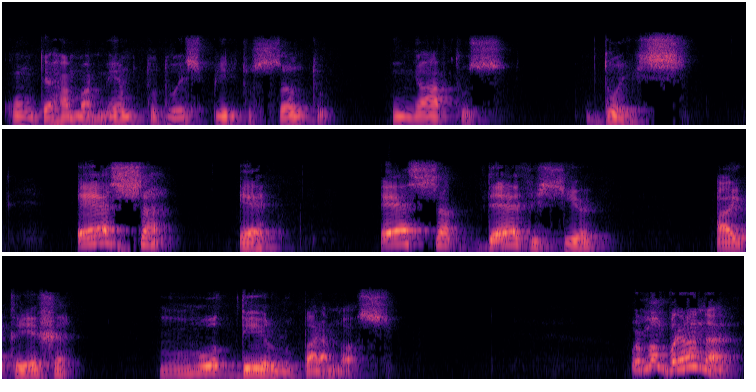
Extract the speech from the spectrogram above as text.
com o derramamento do Espírito Santo em Atos 2. Essa é, essa deve ser a igreja modelo para nós. O irmão Brana,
